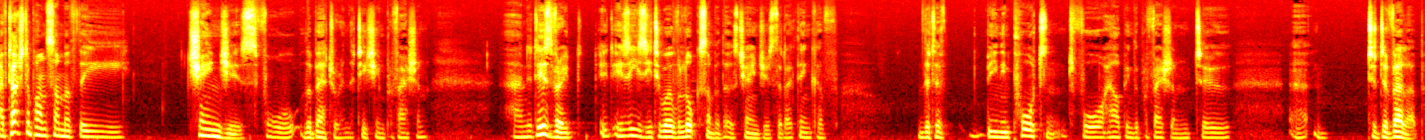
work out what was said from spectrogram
I've touched upon some of the changes for the better in the teaching profession and it is very it is easy to overlook some of those changes that I think have that have been important for helping the profession to uh, to develop.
